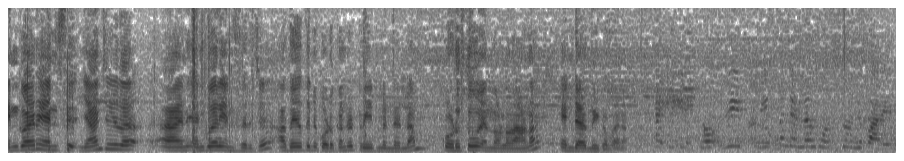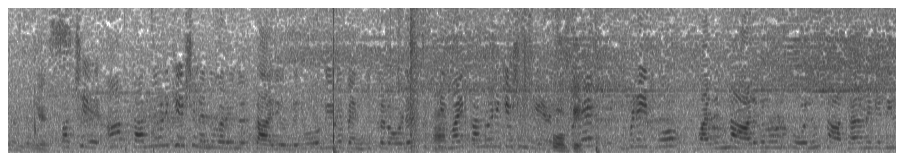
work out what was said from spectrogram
എൻക്വയറി അനുസരിച്ച് ഞാൻ ചെയ്ത എൻക്വയറി അനുസരിച്ച് അദ്ദേഹത്തിന് കൊടുക്കേണ്ട ട്രീറ്റ്മെന്റ് എല്ലാം കൊടുത്തു എന്നുള്ളതാണ് എന്റെ നിഗമനം. പക്ഷേ ആ കമ്മ്യൂണിക്കേഷൻ എന്ന് പറയുന്ന ഒരു കാര്യമുണ്ട്. രോഗിയുടെ ബന്ധുക്കളോട് കമ്മ്യൂണിക്കേഷൻ ചെയ്യണം. ഇവിടെ ഇപ്പോ വരുന്ന ആളുകളോട് പോലും സാധാരണഗതിയിൽ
